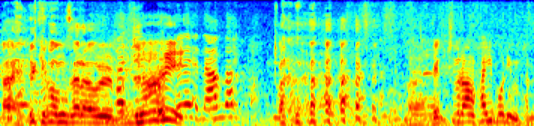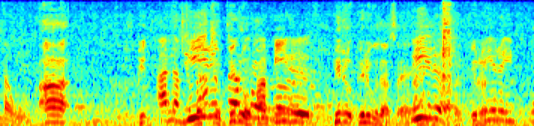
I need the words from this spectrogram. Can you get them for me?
아, 이렇게 먹는 사람을 먼저 나이. 네, 나만. 아, 맥주랑 하이볼이면 판다고. 아, 비, 아, 나 비르 맞죠, 비루. 아, 비르 비루 비루 구다어요 비르. 아, 비르 입고.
